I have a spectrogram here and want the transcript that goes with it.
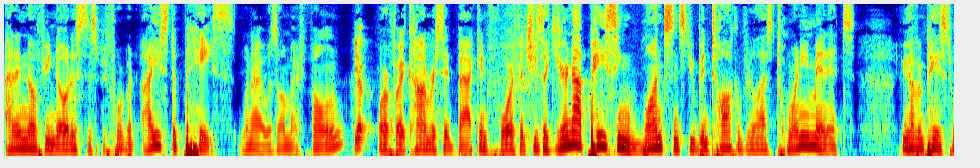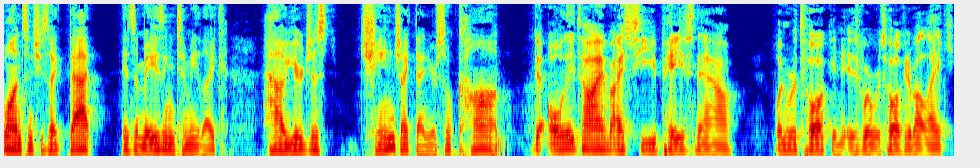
I didn't know if you noticed this before, but I used to pace when I was on my phone. Yep. Or if I conversate back and forth. And she's like, You're not pacing once since you've been talking for the last 20 minutes. You haven't paced once. And she's like, That is amazing to me. Like how you're just changed like that and you're so calm. the only time I see you pace now when we're talking is where we're talking about like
